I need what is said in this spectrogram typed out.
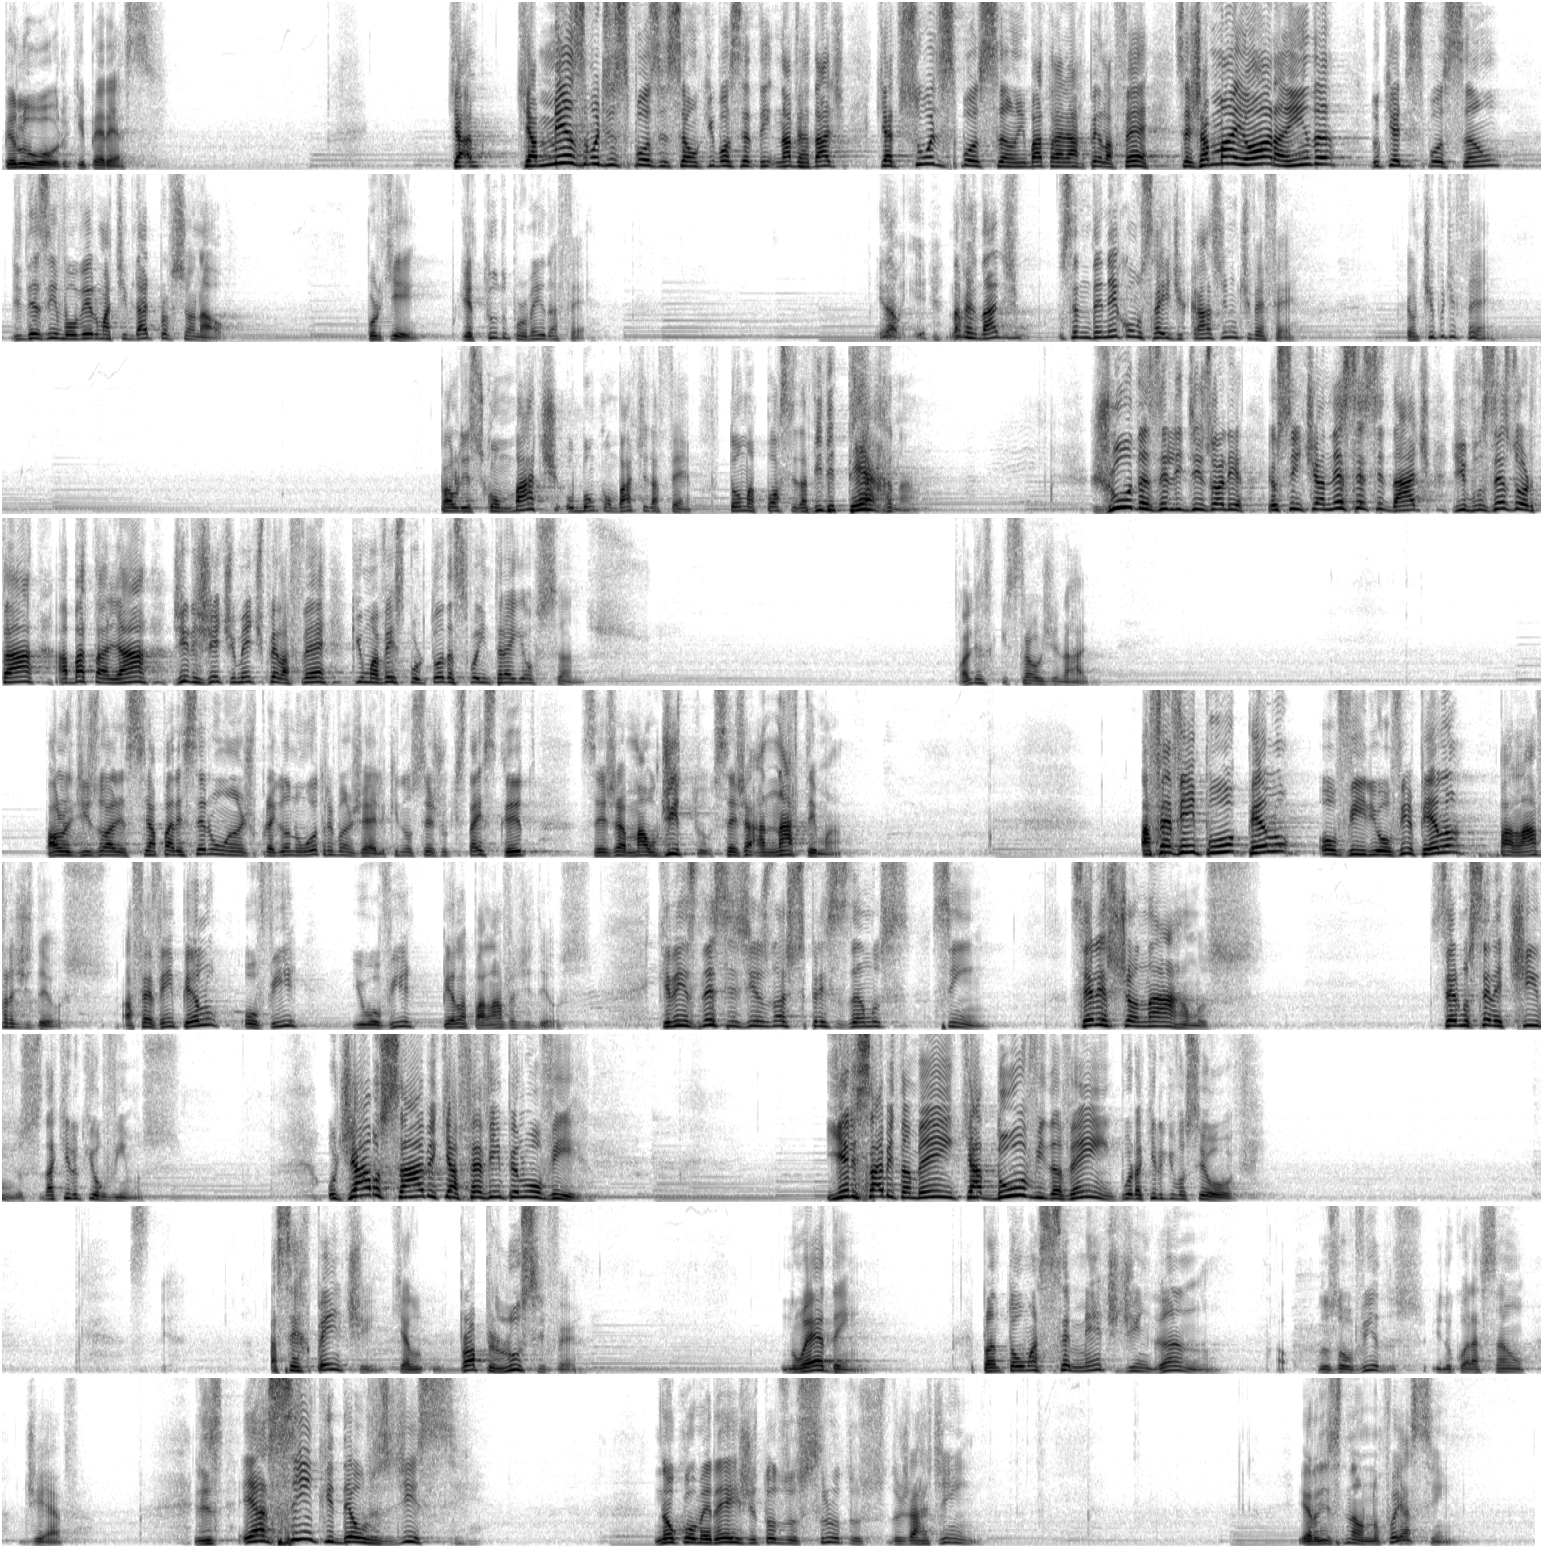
pelo ouro que perece. Que a, que a mesma disposição que você tem, na verdade, que a sua disposição em batalhar pela fé seja maior ainda do que a disposição de de desenvolver uma atividade profissional. Por quê? Porque é tudo por meio da fé. Na, na, verdade, você não tem nem como sair de casa se não tiver fé. É um tipo de fé. Paulo diz: combate o bom combate da fé, toma posse da vida eterna. Judas, ele diz: Olha, eu senti a necessidade de vos exortar a batalhar diligentemente pela fé que uma vez por todas foi entregue aos santos. Olha que extraordinário. Paulo diz: Olha, se aparecer um anjo pregando um outro evangelho que não seja o que está escrito, seja maldito, seja anátema. A fé vem por, pelo ouvir e ouvir pela palavra de Deus. A fé vem pelo ouvir e o ouvir pela palavra de Deus. Queridos, nesses dias nós precisamos, sim, selecionarmos, sermos seletivos naquilo que ouvimos. O diabo sabe que a fé vem pelo ouvir. E ele sabe também que a dúvida vem por aquilo que você ouve. A serpente, que é o próprio Lúcifer, no Éden, plantou uma semente de engano nos ouvidos e no coração de Eva. Ele diz: É assim que Deus disse: Não comereis de todos os frutos do jardim. E ela disse: Não, não foi assim.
